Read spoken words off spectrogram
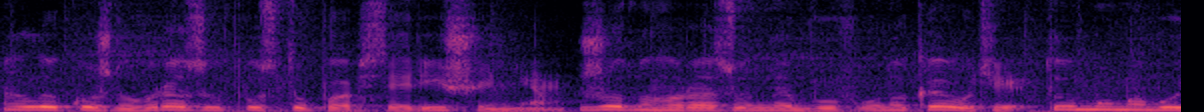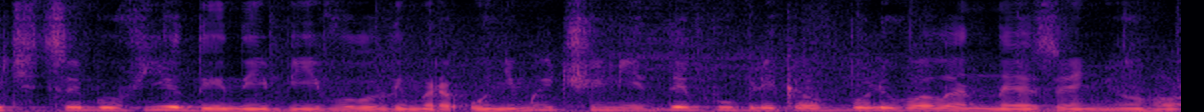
але кожного разу поступався рішенням. Жодного разу не був у нокауті, тому, мабуть, це був єдиний бій Володимира у Німеччині, де публіка вболювала не за нього.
